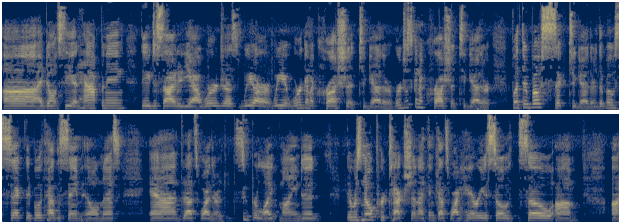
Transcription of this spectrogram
Uh, I don't see it happening. They decided, yeah, we're just, we are, we, we're going to crush it together. We're just going to crush it together. But they're both sick together. They're both sick. They both have the same illness. And that's why they're super like-minded. There was no protection. I think that's why Harry is so, so um, uh,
